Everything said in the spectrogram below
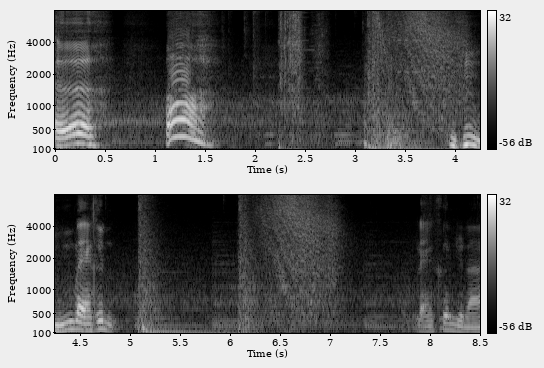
เออ อ้อ อื้อหือแรงขึ้น แรงขึ้นอยู่นะ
